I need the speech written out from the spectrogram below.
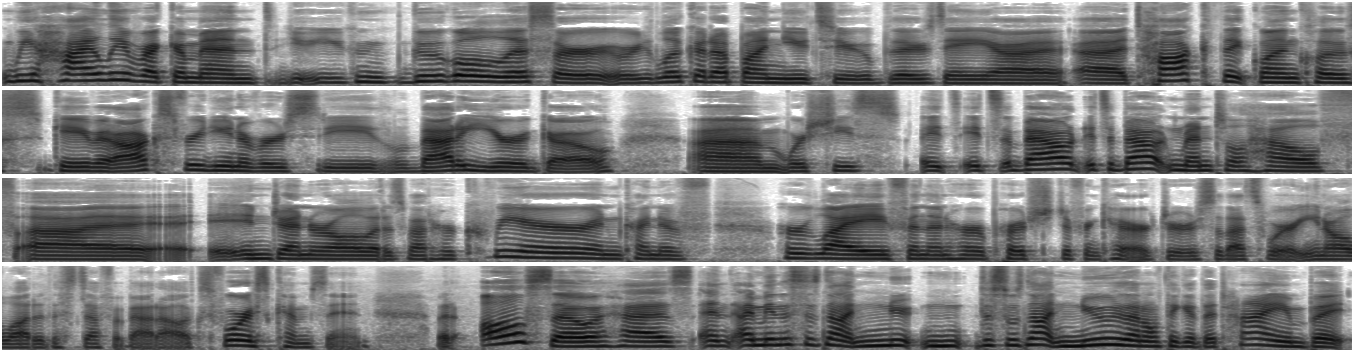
we highly recommend you, you can google this or, or look it up on youtube there's a, uh, a talk that glenn close gave at oxford university about a year ago um, where she's it's it's about it's about mental health uh, in general but it's about her career and kind of her life and then her approach to different characters. So that's where, you know, a lot of the stuff about Alex Forrest comes in. But also has, and I mean, this is not new, this was not news, I don't think, at the time, but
